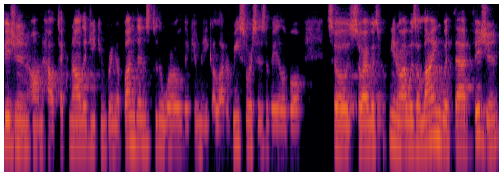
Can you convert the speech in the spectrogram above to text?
vision on how technology can bring abundance to the world. It can make a lot of resources available. So, so I was, you know, I was aligned with that vision.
